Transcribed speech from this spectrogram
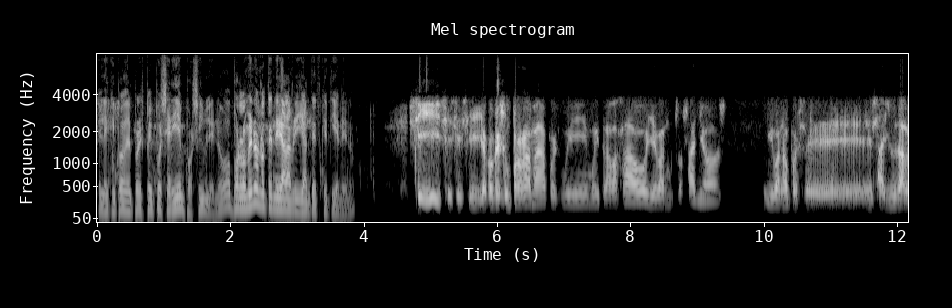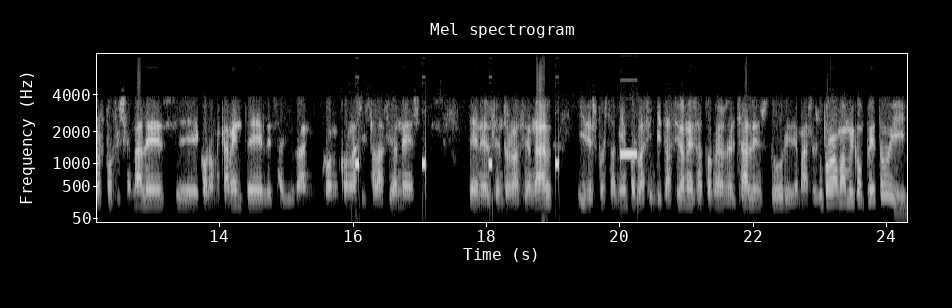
el equipo del Pro Spain, pues sería imposible, ¿no? O por lo menos no tendría la brillantez que tiene, ¿no? Sí, sí, sí, sí. Yo creo que es un programa pues muy muy trabajado, llevan muchos años y bueno, pues eh, les ayuda a los profesionales eh, económicamente, les ayudan con, con las instalaciones en el Centro Nacional y después también por las invitaciones a torneos del Challenge Tour y demás. Es un programa muy completo y,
